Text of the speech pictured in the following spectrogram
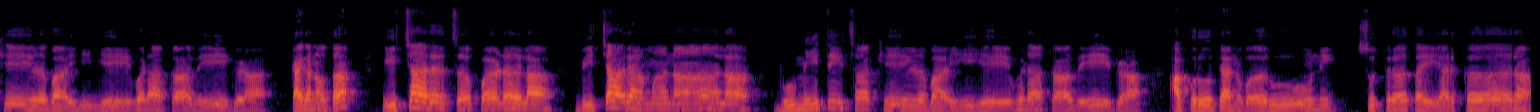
खेळ बाई एवढा का वेगळा? काय गाणं होतं? विचारच पडला बिचाऱ्या मनाला भूमितीचा खेळ बाई एवढा का वेगळा? आकृत्यांवरून सूत्र तयार करा.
